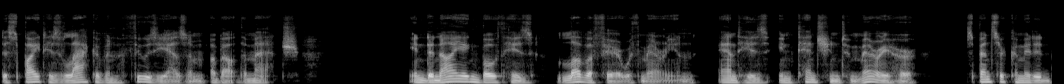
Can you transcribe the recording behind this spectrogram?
despite his lack of enthusiasm about the match. In denying both his love affair with Marian and his intention to marry her, Spencer committed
